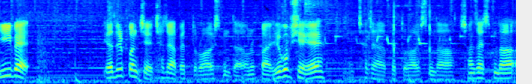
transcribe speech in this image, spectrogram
208번째 찾아뵙도록 하겠습니다. 오늘 밤 7시에 찾아뵙도록 하겠습니다. 천사였습니다.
